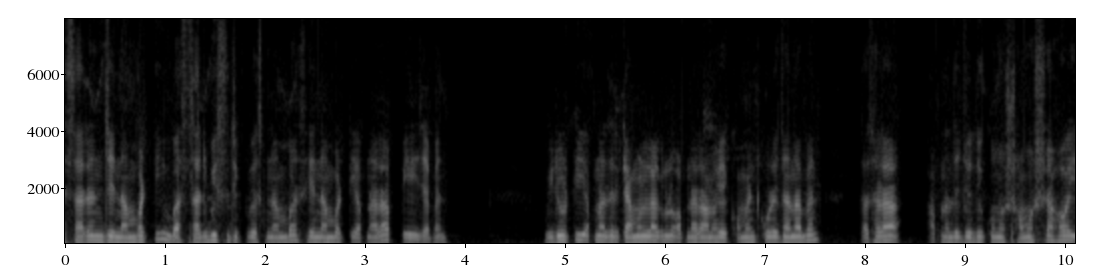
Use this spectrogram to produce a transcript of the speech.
এসআরএন যে নাম্বারটি বা সার্ভিস রিকোয়েস্ট নাম্বার সেই নাম্বারটি আপনারা পেয়ে যাবেন। ভিডিওটি আপনাদের কেমন লাগল, আপনারা আমাকে কমেন্ট করে জানাবেন। তাছাড়া আপনাদের যদি কোনো সমস্যা হয়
